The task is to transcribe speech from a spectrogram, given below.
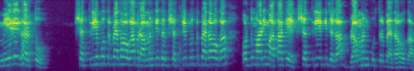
मेरे घर तो क्षत्रिय पुत्र पैदा होगा, ब्राह्मण के घर क्षत्रिय पुत्र पैदा होगा, और तुम्हारी माता के क्षत्रिय की जगह ब्राह्मण पुत्र पैदा होगा।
